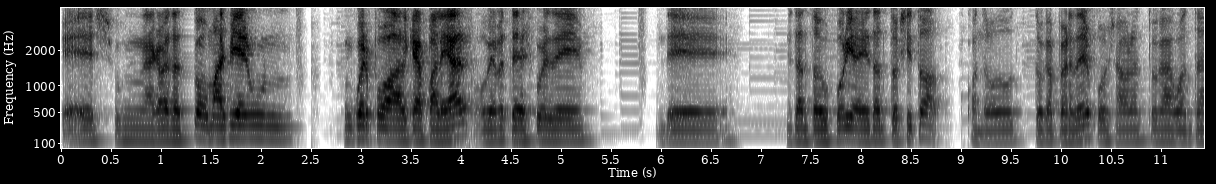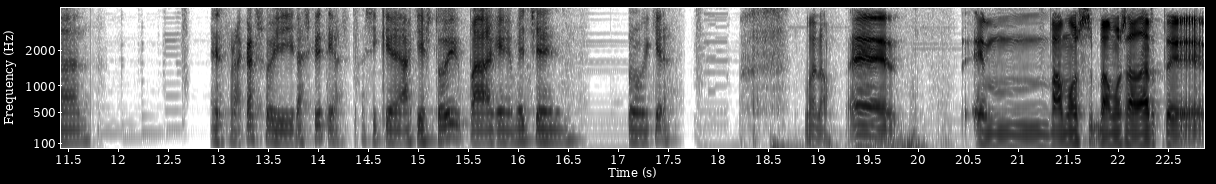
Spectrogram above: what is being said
Que es una cabeza, o más bien un, cuerpo al que apalear. Obviamente después de, de, de tanta euforia y de tanto éxito, cuando toca perder, pues ahora toca aguantar el fracaso y las críticas. Así que aquí estoy para que me echen todo lo que quiera. Bueno, eh, vamos, vamos a darte,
